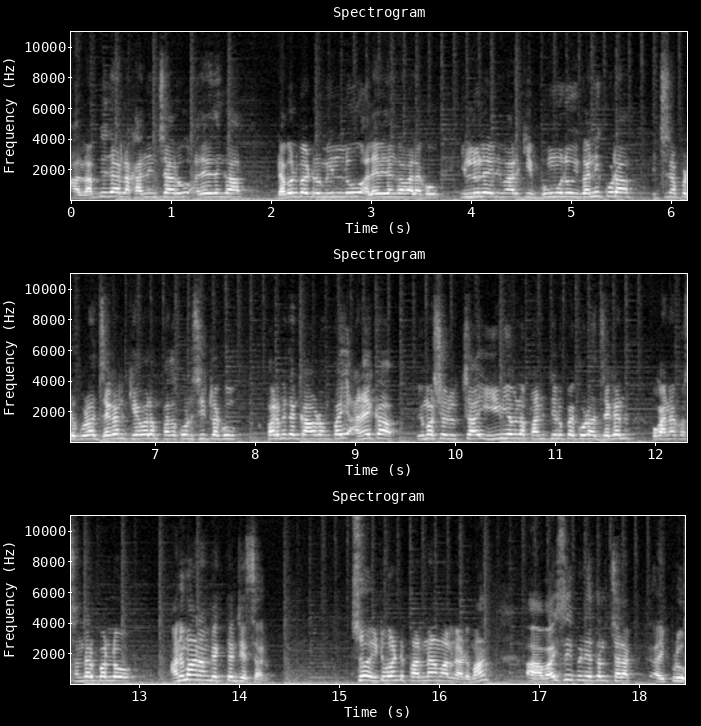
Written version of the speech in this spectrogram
ఆ లబ్ధిదారులకు అందించారు. అదేవిధంగా డబుల్ బెడ్రూమ్ ఇల్లు అదేవిధంగా వాళ్ళకు ఇల్లు లేని వారికి భూములు ఇవన్నీ కూడా ఇచ్చినప్పుడు కూడా జగన్ కేవలం పదకొండు సీట్లకు పరిమితం కావడంపై అనేక విమర్శలు వచ్చాయి. ఈవీఎంల పనితీరుపై కూడా జగన్ ఒక అనేక సందర్భంలో అనుమానం వ్యక్తం చేశారు. సో ఇటువంటి పరిణామాల నడుమ? వైసీపీ నేతలు చాలా ఇప్పుడు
